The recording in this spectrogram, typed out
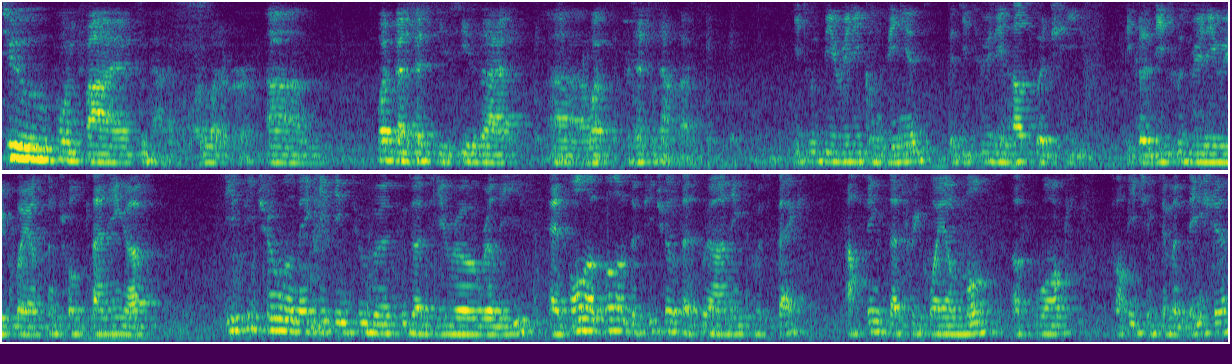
2.5 compatible or whatever. Um, what benefits do you see to that? Uh, what potential downsides? It would be really convenient, but it's really hard to achieve because this would really require central planning of this feature will make it into the 2.0 release, and all of, all of the features that we are adding to the spec are things that require months of work for each implementation.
